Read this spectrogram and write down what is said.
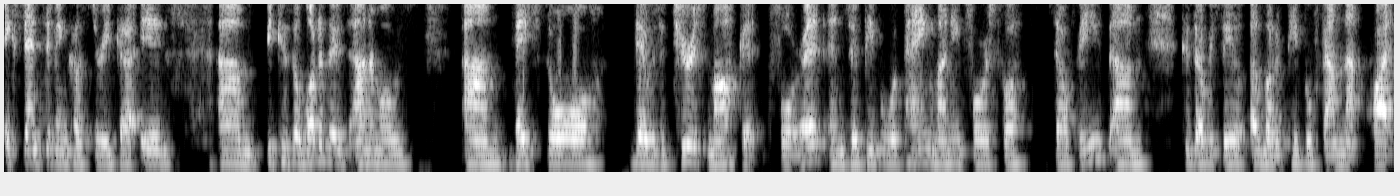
extensive in Costa Rica is um, because a lot of those animals um, they saw there was a tourist market for it, and so people were paying money for a sloth selfie because um, obviously a lot of people found that quite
